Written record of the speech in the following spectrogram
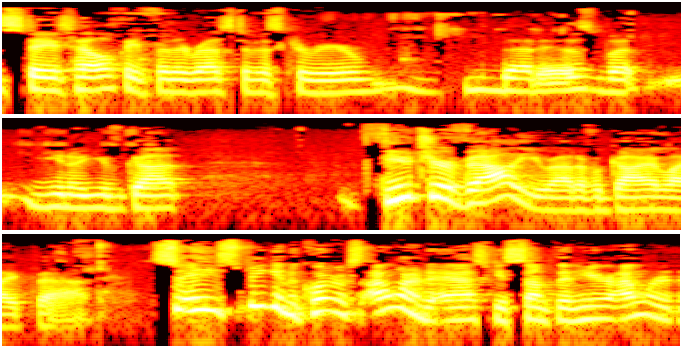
stays healthy for the rest of his career, that is. But you know, you've got future value out of a guy like that. So, hey, speaking of quarterbacks, I wanted to ask you something here. I wanted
